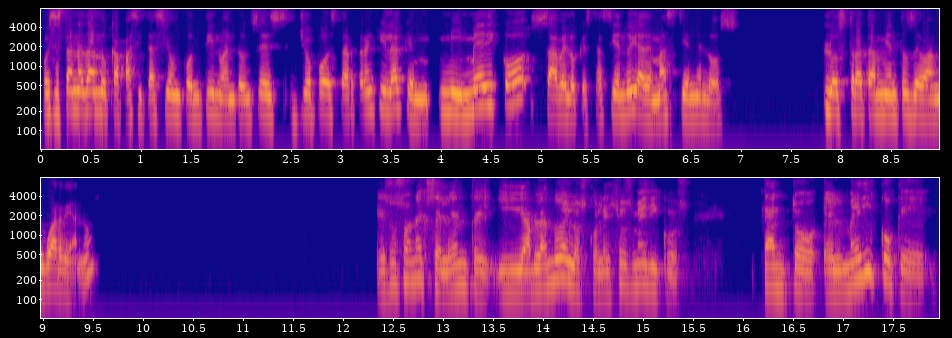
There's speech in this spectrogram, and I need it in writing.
pues están dando capacitación continua. Entonces yo puedo estar tranquila que mi médico sabe lo que está haciendo y además tiene los, los tratamientos de vanguardia, ¿no? Esos son excelentes. Y hablando de los colegios médicos, tanto el médico que,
